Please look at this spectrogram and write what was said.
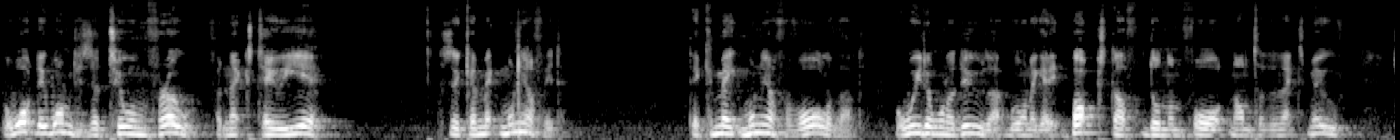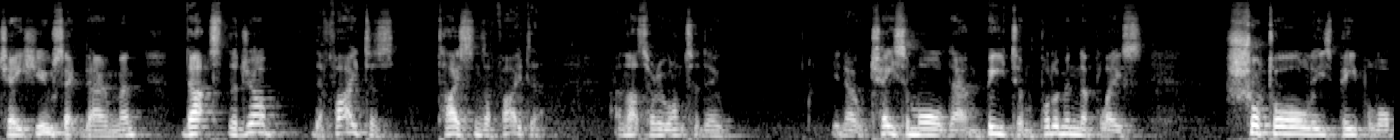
But what they want is a to and fro for next two year. So they can make money off it. They can make money off of all of that. But we don't want to do that. We want to get it boxed off, done and fought, and on to the next move. Chase Usyk down then. That's the job. The fighters. Tyson's a fighter. And that's what he wants to do. You know, chase them all down, beat them, put them in the place, shut all these people up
